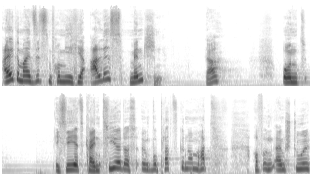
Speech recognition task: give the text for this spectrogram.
allgemein sitzen von mir hier alles Menschen. Ja? Und ich sehe jetzt kein Tier, das irgendwo Platz genommen hat auf irgendeinem Stuhl.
